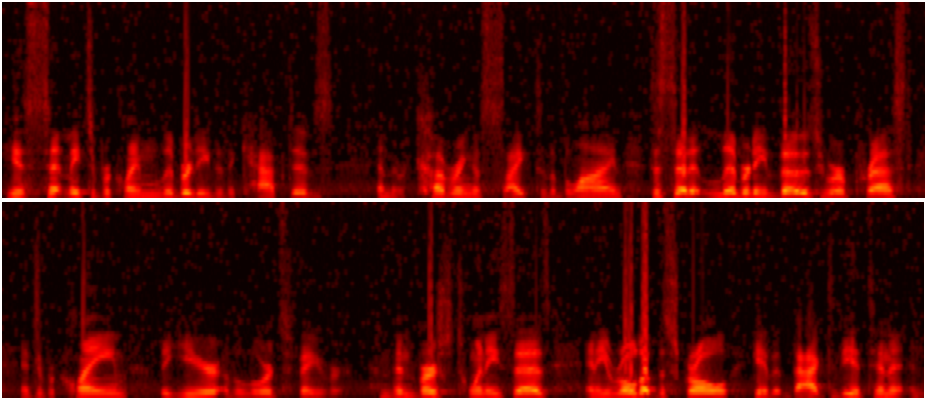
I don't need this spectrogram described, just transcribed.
He has sent me to proclaim liberty to the captives and the recovering of sight to the blind, to set at liberty those who are oppressed, and to proclaim the year of the Lord's favor. And then verse 20 says, And he rolled up the scroll, gave it back to the attendant, and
